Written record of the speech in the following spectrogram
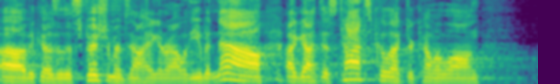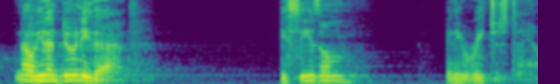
uh, because of this fisherman's now hanging around with you. But now I got this tax collector come along. No, he doesn't do any of that. He sees him and he reaches to him.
